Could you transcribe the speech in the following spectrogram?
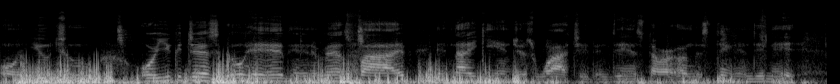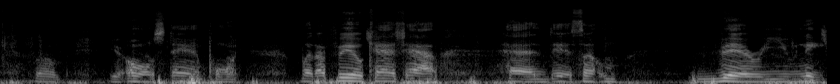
on YouTube, or you could just go ahead and invest five in Nike and just watch it and then start understanding it from your own standpoint. But I feel Cash App has did something very unique.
